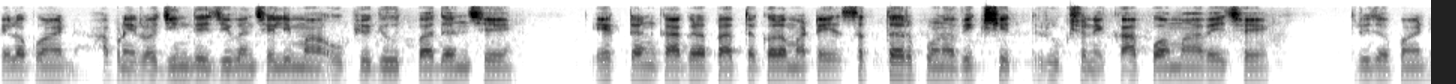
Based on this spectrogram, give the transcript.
પહેલો પોઈન્ટ આપણી રોજિંદી જીવનશૈલીમાં ઉપયોગી ઉત્પાદન છે. એક ટન કાગળ પ્રાપ્ત કરવા માટે સત્તર પૂર્ણ વિકસિત વૃક્ષોને કાપવામાં આવે છે. ત્રીજો પોઈન્ટ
